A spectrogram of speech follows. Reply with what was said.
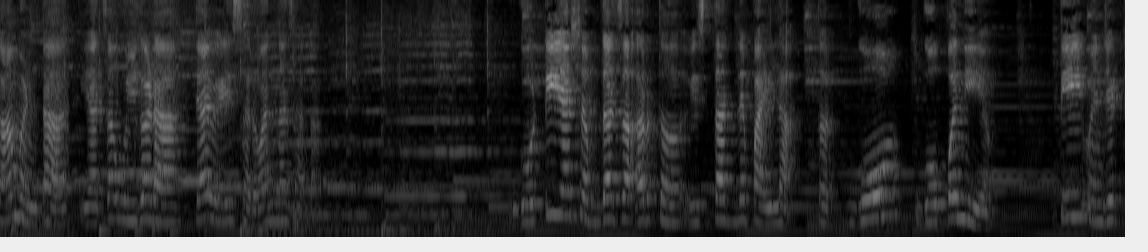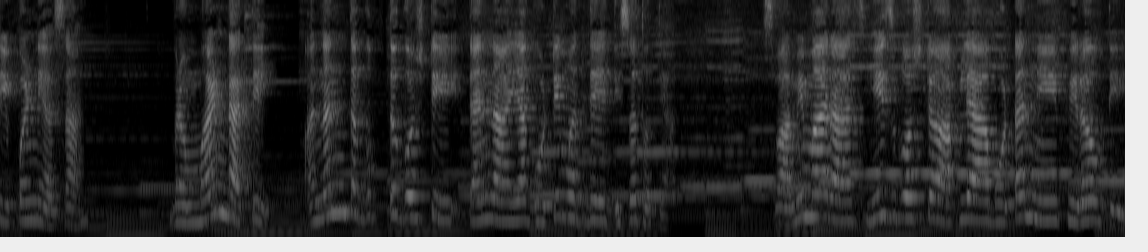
का म्हणतात याचा उलगडा त्यावेळी सर्वांना झाला. गोटी या शब्दाचा अर्थ विस्तारने पाहिला तर गो गोपनीय. टी म्हणजे टिप्पणी असा. ब्रह्मांडातील अनंत गुप्त गोष्टी त्यांना या गोटीमध्ये दिसत होत्या. स्वामी महाराज हीच गोष्ट आपल्या बोटांनी फिरवतील.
